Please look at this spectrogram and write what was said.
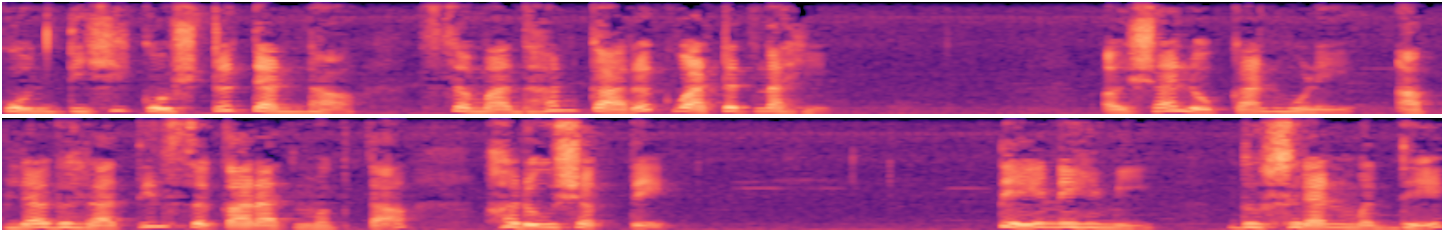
कोणतीही गोष्ट त्यांना समाधानकारक वाटत नाही. अशा लोकांमुळे आपल्या घरातील सकारात्मकता हरवू शकते. ते नेहमी दुसऱ्यांमध्ये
